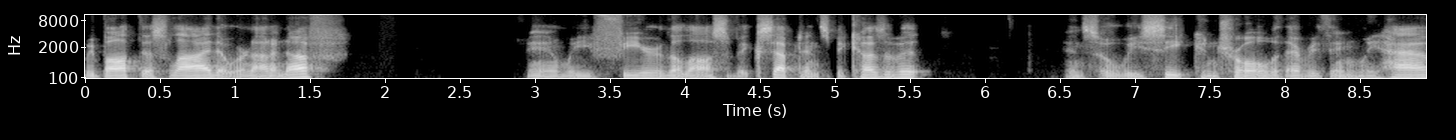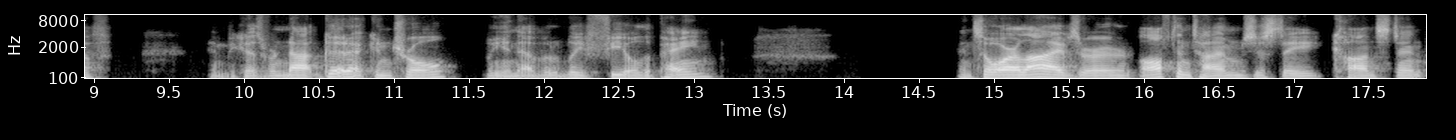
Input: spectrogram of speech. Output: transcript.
we bought this lie that we're not enough and we fear the loss of acceptance because of it. And so we seek control with everything we have. And because we're not good at control, we inevitably feel the pain. And so our lives are oftentimes just a constant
